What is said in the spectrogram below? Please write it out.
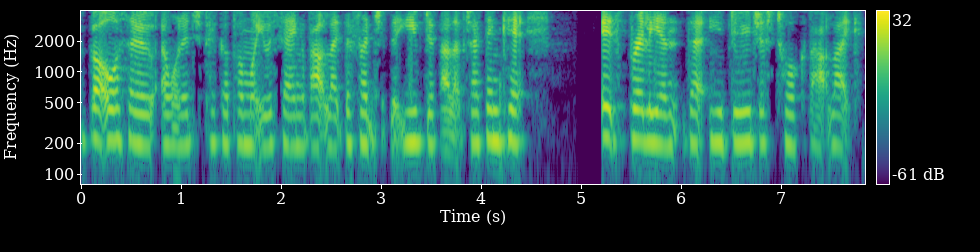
but also, I wanted to pick up on what you were saying about like the friendship that you've developed. I think it it's brilliant that you do just talk about like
